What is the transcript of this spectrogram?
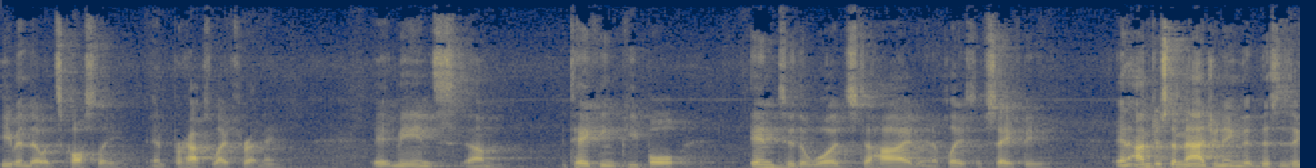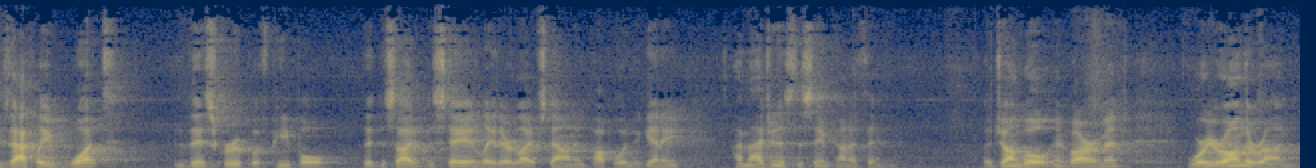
even though it's costly and perhaps life threatening. It means um, taking people into the woods to hide in a place of safety. And I'm just imagining that this is exactly what this group of people that decided to stay and lay their lives down in Papua New Guinea, I imagine it's the same kind of thing. A jungle environment where you're on the run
